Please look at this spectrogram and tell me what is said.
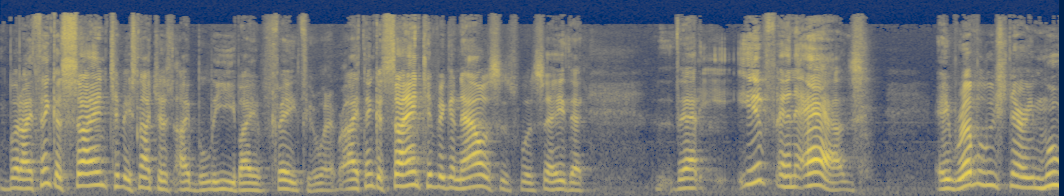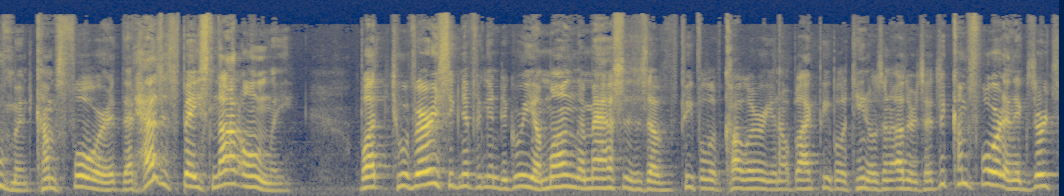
but I think a scientific, it's not just I believe, I have faith or whatever. I think a scientific analysis would say that, that if and as a revolutionary movement comes forward that has its base not only, but to a very significant degree among the masses of people of color, you know, black people, Latinos, and others, as it comes forward and exerts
